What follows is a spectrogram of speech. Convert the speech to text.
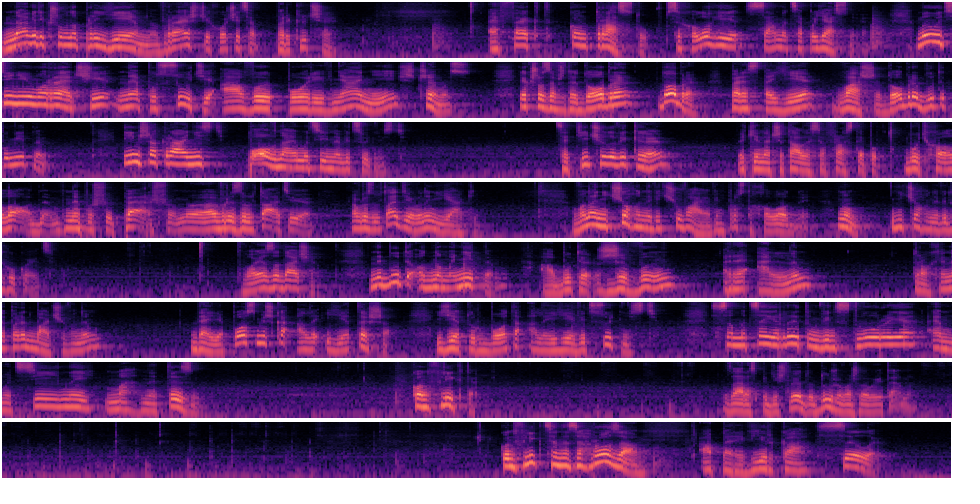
Навіть якщо вона приємна, врешті хочеться переключи. Ефект контрасту в психології саме це пояснює. Ми оцінюємо речі не по суті, а в порівнянні з чимось. Якщо завжди добре, добре, перестає ваше добре бути помітним. Інша крайність повна емоційна відсутність. Це ті чоловіки, які начиталися фраз типу будь холодним, не пиши першим, а в результаті. А в результаті вони ніякі. Вона нічого не відчуває, він просто холодний. Ну, нічого не відгукується. Твоя задача не бути одноманітним, а бути живим, реальним, трохи непередбачуваним, де є посмішка, але і є тиша, є турбота, але є відсутність. Саме цей ритм він створює емоційний магнетизм. Конфлікти. Зараз підійшли до дуже важливої теми. Конфлікт це не загроза, а перевірка сили.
